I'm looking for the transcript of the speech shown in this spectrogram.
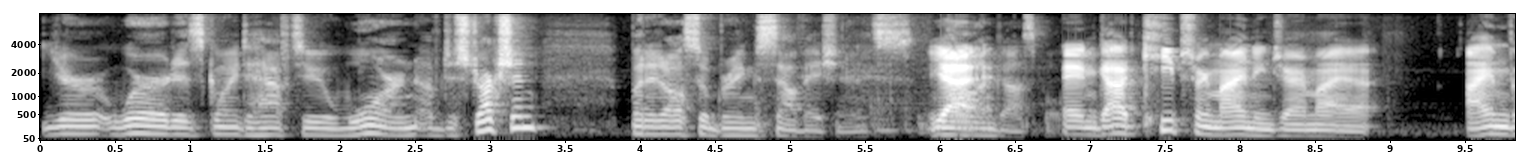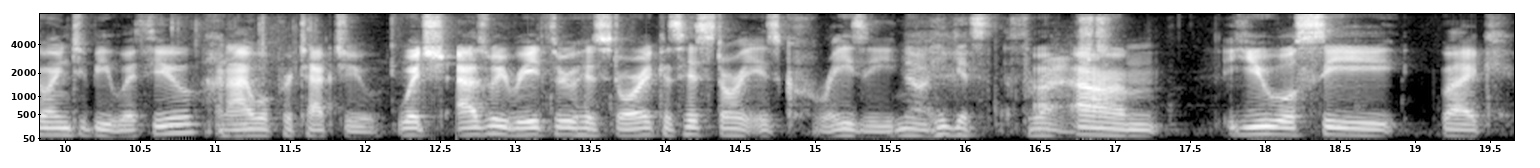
your word is going to have to warn of destruction, but it also brings salvation. It's Yeah. and gospel. And God keeps reminding Jeremiah, I am going to be with you and I will protect you. Which, as we read through his story, because his story is crazy, No, he gets thrashed. um, you will see like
